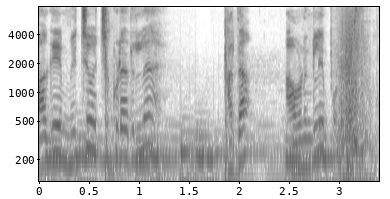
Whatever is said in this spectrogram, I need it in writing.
பகையை மிச்சம் வச்சக்கூடாதுல்ல அதான் அவனுங்களே போட்டான்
